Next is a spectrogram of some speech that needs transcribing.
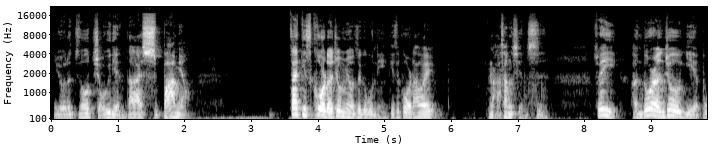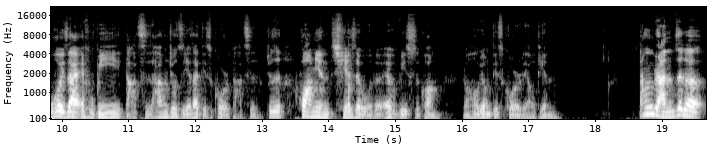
有的时候久一点，大概十八秒。在 Discord 就没有这个问题，Discord 它会马上显示，所以很多人就也不会在 FB 打字，他们就直接在 Discord 打字，就是画面切着我的 FB 实况，然后用 Discord 聊天。当然这个。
